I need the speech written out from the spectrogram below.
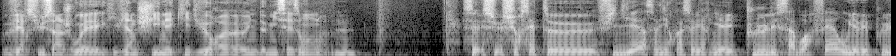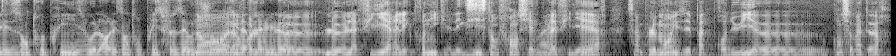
Versus un jouet qui vient de Chine et qui dure une demi-saison. Mm. Sur cette euh, filière, ça veut dire quoi? Ça veut dire qu'il n'y avait plus les savoir-faire ou il n'y avait plus les entreprises? Ou alors les entreprises faisaient autre chose alors, le, La filière électronique, elle existe en France, il y a une vraie filière. Simplement, ils ne faisaient pas de produits euh, consommateurs,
